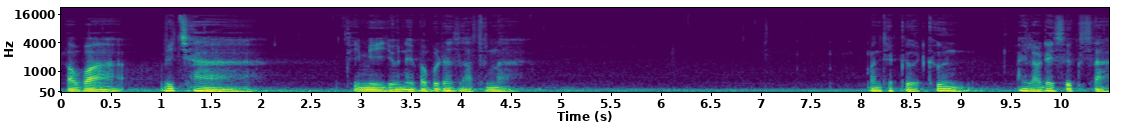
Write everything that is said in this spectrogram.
เพราะว่าวิชาที่มีอยู่ในพระพุทธศาสนา มันจะเกิดขึ้นให้เราได้ศึกษา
